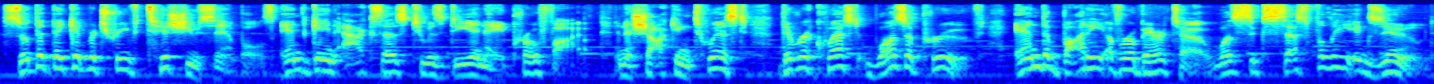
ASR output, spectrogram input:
so that they could retrieve tissue samples and gain access to his DNA profile. In a shocking twist, their request was approved and the body of Roberto was successfully exhumed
